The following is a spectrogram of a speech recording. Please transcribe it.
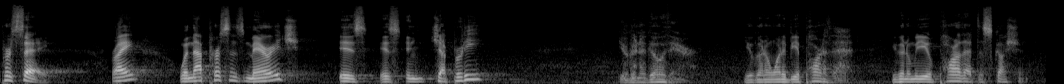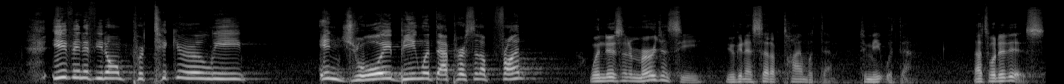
per se, right? When that person's marriage is, is in jeopardy, you're going to go there. You're going to want to be a part of that. You're going to be a part of that discussion. Even if you don't particularly enjoy being with that person up front, when there's an emergency, you're going to set up time with them to meet with them. That's what it is.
